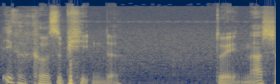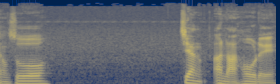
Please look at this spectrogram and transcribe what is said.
一个壳是平的。对，那想说这样啊，然后嘞，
